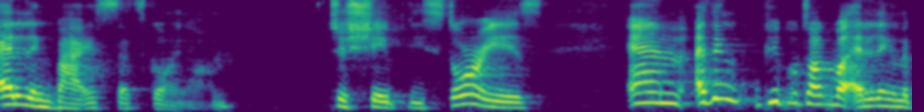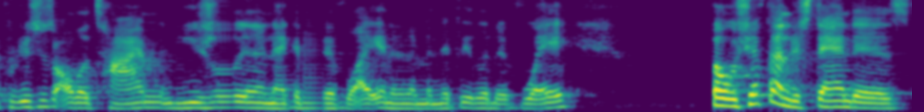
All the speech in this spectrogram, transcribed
editing bias that's going on to shape these stories. And I think people talk about editing and the producers all the time, usually in a negative light and in a manipulative way. But what you have to understand is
